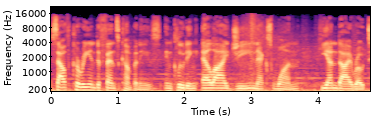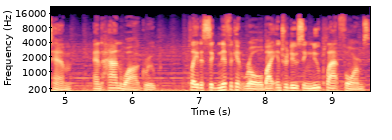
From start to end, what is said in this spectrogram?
South Korean defense companies, including LIG Nex 1, Hyundai Rotem, and Hanwha Group, played a significant role by introducing new platforms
